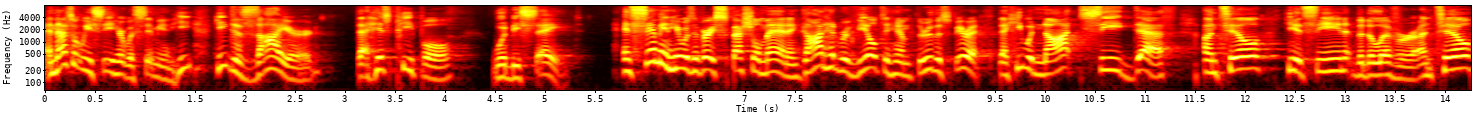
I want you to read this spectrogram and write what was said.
And that's what we see here with Simeon. He, he desired that his people would be saved. And Simeon here was a very special man, and God had revealed to him through the Spirit that he would not see death until he had seen the deliverer, until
